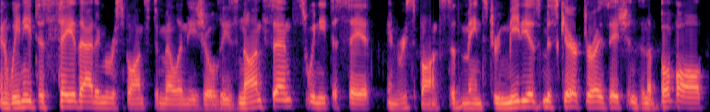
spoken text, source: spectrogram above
And we need to say that in response to Melanie Joly's nonsense. We need to say it in response to the mainstream media's mischaracterizations. And above all,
